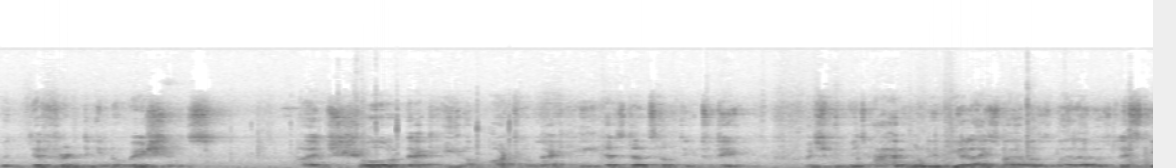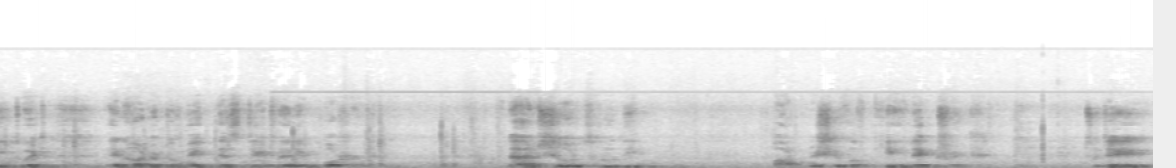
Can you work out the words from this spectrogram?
with different innovations, I am sure that he, apart from that, he has done something today, which, which I have only realized while I, was, while I was listening to it in order to make this date very important. Now I am sure through the partnership of K Electric, today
